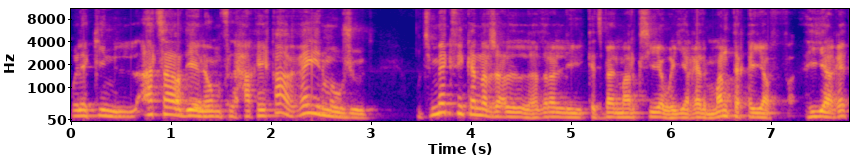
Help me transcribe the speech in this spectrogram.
ولكن الأثر ديالهم في الحقيقة غير موجود. وتماك فين كنرجع للهضرة اللي كتبان ماركسية وهي غير منطقية هي غير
